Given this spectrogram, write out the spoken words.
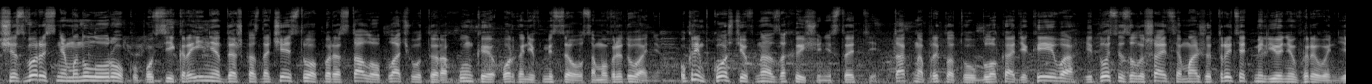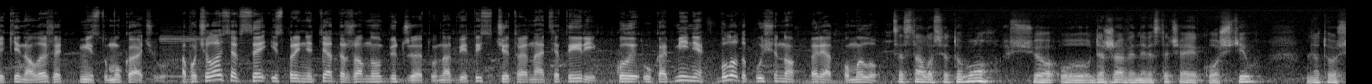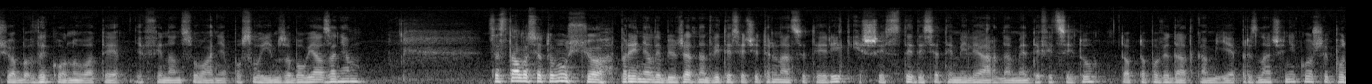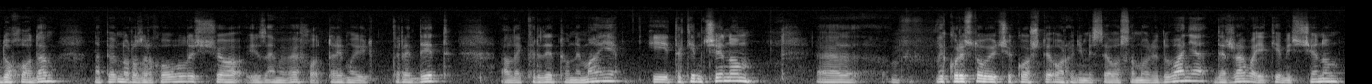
Ще з вересня минулого року по всій країні Держказначейство перестало оплачувати рахунки органів місцевого самоврядування, окрім коштів на захищені статті. Так, наприклад, у блокаді Києва і досі залишається майже 30 мільйонів гривень, які належать місту Мукачеву. А почалося все із прийняття державного бюджету на 2013 рік, коли у Кабміні було допущено ряд помилок. Це сталося тому, що у державі не вистачає коштів для того, щоб виконувати фінансування по своїм зобов'язанням. Це сталося тому, що прийняли бюджет на 2013 рік із 60 мільярдами дефіциту, тобто по видаткам є призначені кошти, по доходам, напевно, розраховували, що із МВФ отримують кредит, але кредиту немає. І таким чином, е, використовуючи кошти органів місцевого самоврядування, держава якимось чином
